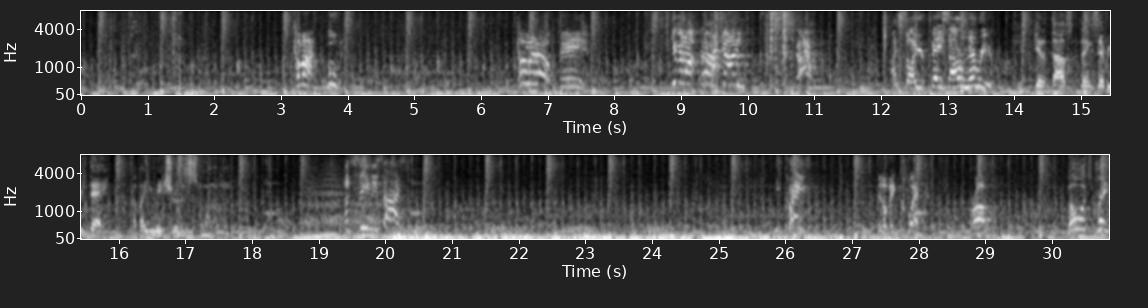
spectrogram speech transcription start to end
I saw your face. I'll remember you. You get a thousand things every day. How about you make sure this is one of them? I've seen his eyes. He's crazy. It'll be quick. Probably. No one's crazy.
